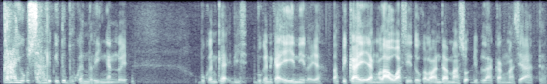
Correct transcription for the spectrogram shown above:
kayu salib itu bukan ringan loh ya bukan kayak di, bukan kayak ini lah ya, tapi kayak yang lawas itu kalau Anda masuk di belakang masih ada.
